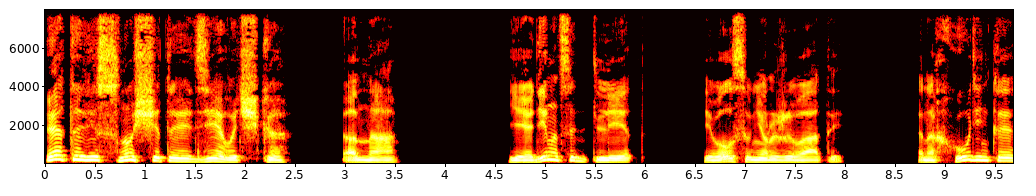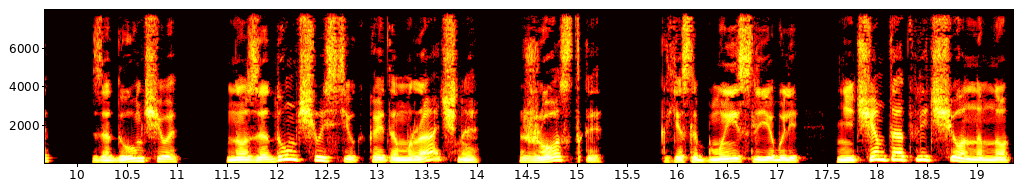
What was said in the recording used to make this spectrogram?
Это веснущатая девочка, она. Ей одиннадцать лет, и волосы у нее рыжеватые. Она худенькая, задумчивая, но задумчивостью какая-то мрачная, жесткая, как если бы мысли ее были не чем-то отвлеченным, но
